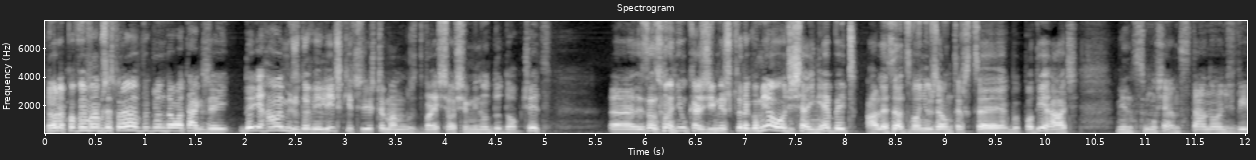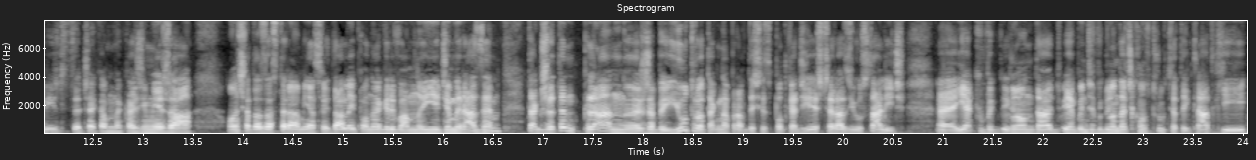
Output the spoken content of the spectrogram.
Dobra, powiem wam, że sprawa wyglądała tak, że dojechałem już do Wieliczki, czyli jeszcze mam z 28 minut do Dobczyc. E, zadzwonił Kazimierz, którego miało dzisiaj nie być, ale zadzwonił, że on też chce jakby podjechać, więc musiałem stanąć w Wieliczce, czekam na Kazimierza. On siada za sterami, ja sobie dalej ponagrywam, no i jedziemy razem. Także ten plan, żeby jutro tak naprawdę się spotkać i jeszcze raz i ustalić, e, jak wygląda, jak będzie wyglądać konstrukcja tej klatki,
